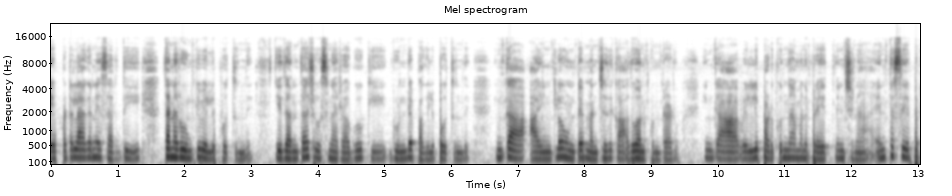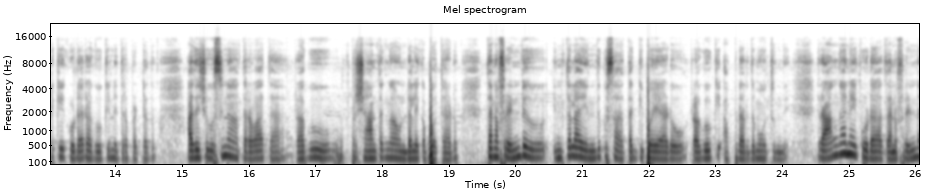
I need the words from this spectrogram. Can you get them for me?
ఎప్పటిలాగానే సర్ది తన రూమ్కి వెళ్ళిపోతుంది. ఇదంతా చూసిన రఘుకి గుండె పగిలిపోతుంది. ఇంకా ఆ ఇంట్లో ఉంటే మంచిది కాదు అనుకుంటాడు. ఇంకా వెళ్ళి పడుకుందామని ప్రయత్నించిన ఎంతసేపటికి కూడా రఘుకి నిద్ర పట్టదు. అది చూసిన తర్వాత రఘు ప్రశాంతంగా ఉండలేకపోతాడు. తన ఫ్రెండ్ ఇంతలా ఎందుకు స తగ్గిపోయాడో రఘుకి అప్పుడు అర్థమవుతుంది. రాగానే కూడా తన ఫ్రెండ్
